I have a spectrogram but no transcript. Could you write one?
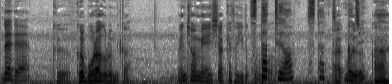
네네. 그 그걸 뭐라 그럽니까? 맨 처음에 시작해서 이득 보는 거. 스타트업? 스타트 아, 뭐지? 그, 아.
